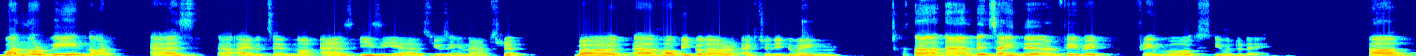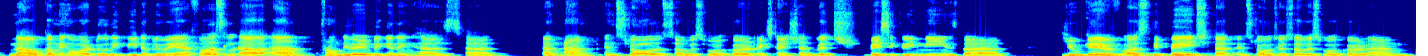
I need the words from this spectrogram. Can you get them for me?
one more way, not as uh, I would say not as easy as using an AMP script, but uh, how people are actually doing uh, AMP inside their favorite frameworks even today. Uh, now coming over to the PWA first, uh, AMP from the very beginning has had an AMP install service worker extension, which basically means that you give us the page that installs your service worker and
